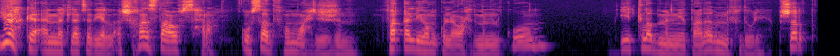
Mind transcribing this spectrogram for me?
يحكى أن ثلاثة ديال الأشخاص طلعوا في الصحراء وصادفهم واحد الجن. فقال لهم كل واحد منكم يطلب مني طلب نفذوا ليه. بشرط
